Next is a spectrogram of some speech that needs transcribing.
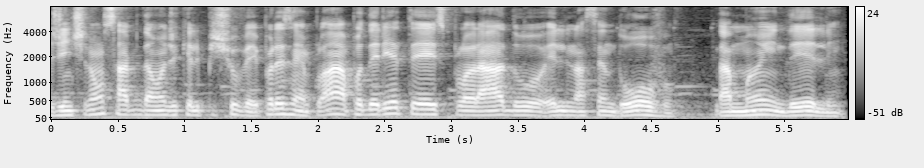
A gente não sabe de onde aquele Pichu veio. Por exemplo, ah, poderia ter explorado ele nascendo ovo, da mãe dele,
